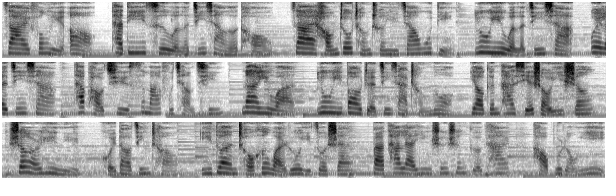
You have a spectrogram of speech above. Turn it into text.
在枫林坳，他第一次吻了今夏额头。在杭州城淳于家屋顶，陆毅吻了今夏。为了今夏，他跑去司马府抢亲。那一晚，陆毅抱着今夏承诺，要跟他携手一生，生儿育女。回到京城，一段仇恨宛若一座山，把他俩硬生生隔开。好不容易，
